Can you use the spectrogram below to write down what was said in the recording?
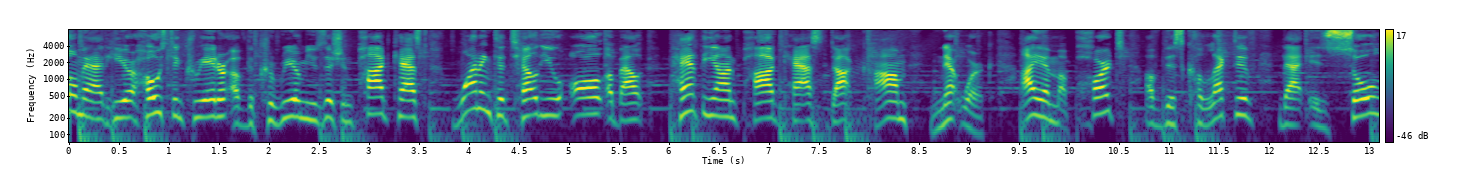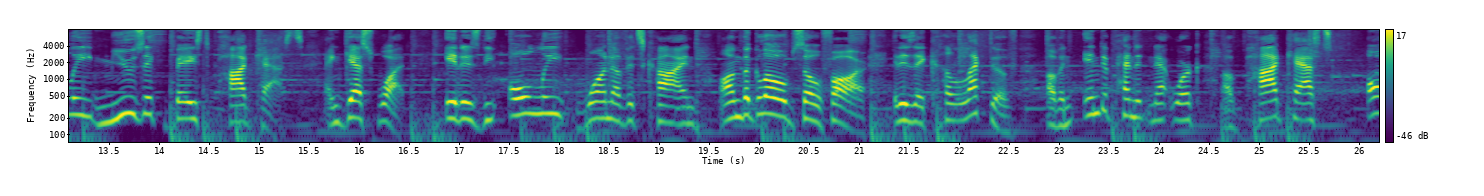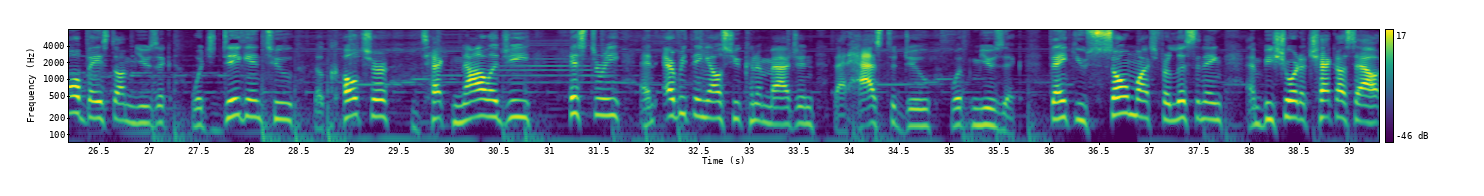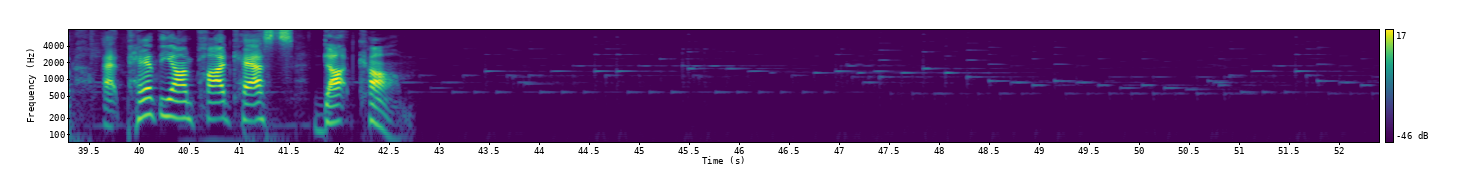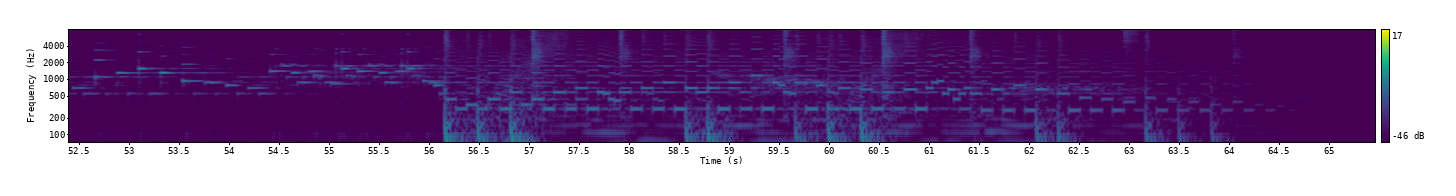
Nomad here, host and creator of the Career Musician Podcast, wanting to tell you all about PantheonPodcast.com network. I am a part of this collective that is solely music based podcasts. And guess what? It is the only one of its kind on the globe so far. It is a collective of an independent network of podcasts all based on music, which dig into the culture, technology, history, and everything else you can imagine that has to do with music. Thank you so much for listening, and be sure to check us out at pantheonpodcasts.com.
